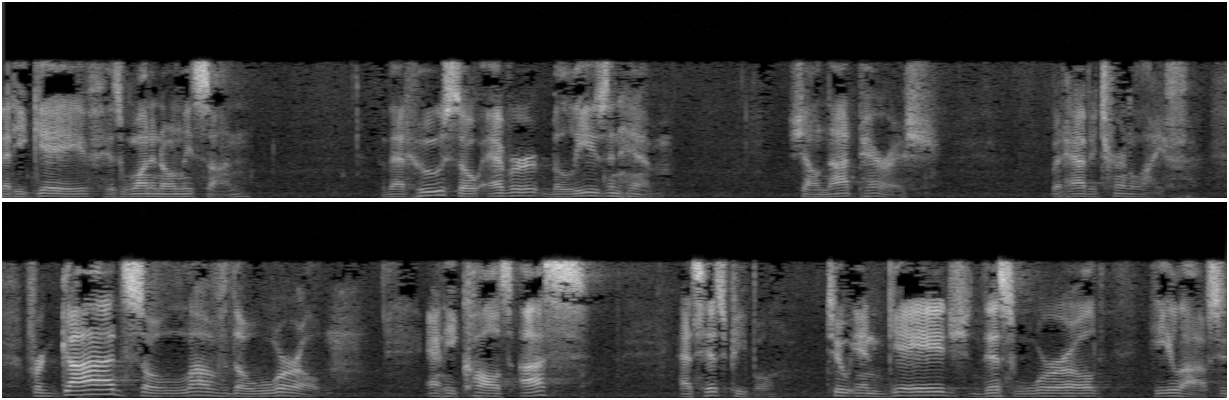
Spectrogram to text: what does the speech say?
that he gave his one and only Son, that whosoever believes in him shall not perish, but have eternal life. For God so loved the world, and he calls us as his people to engage this world he loves. So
